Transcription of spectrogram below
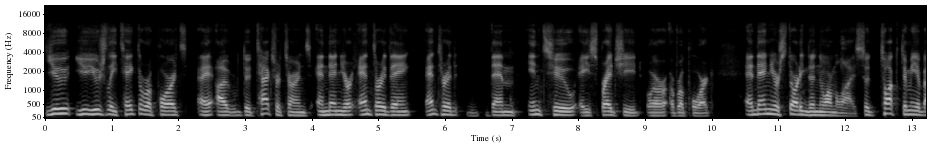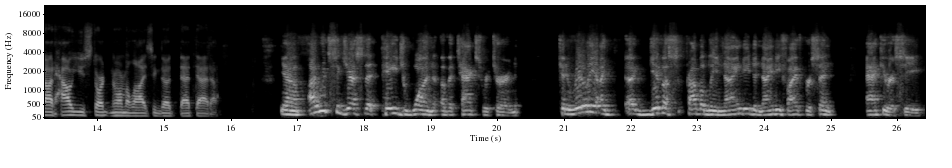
you you usually take the reports, uh, uh, the tax returns, and then you're entering enter them into a spreadsheet or a report, and then you're starting to normalize. So talk to me about how you start normalizing the, that data. Yeah, I would suggest that page one of a tax return can really uh, give us probably 90 to 95% accuracy.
